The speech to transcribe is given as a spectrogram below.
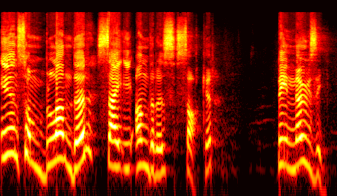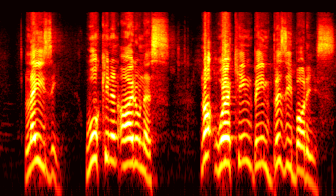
'en som blander seg i andres saker'. Being nosy, lazy, walking in idleness, not working, being busybodies.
